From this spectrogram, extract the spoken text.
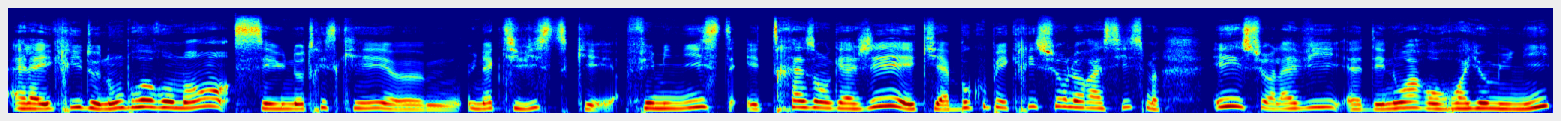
Elle a écrit de nombreux romans. C'est une autrice qui est euh, une activiste, qui est féministe et très engagée et qui a beaucoup écrit sur le racisme et sur la vie euh, des Noirs au Royaume-Uni.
